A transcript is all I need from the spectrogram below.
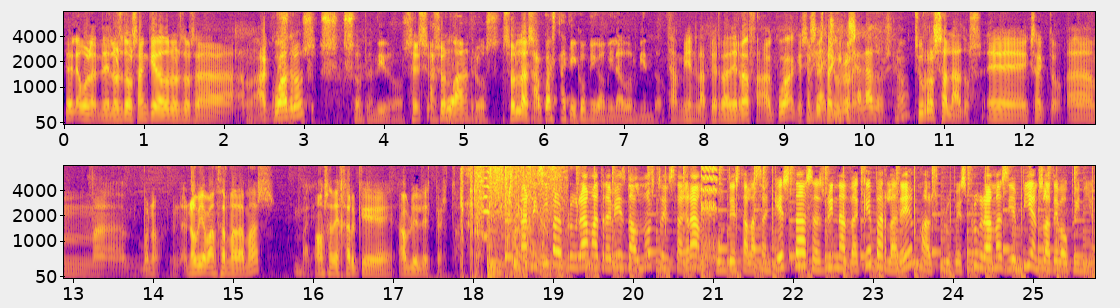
de- bueno, de los dos, han quedado los dos a, a cuadros. Sorprendidos. A son- cuadros. Son las. Aqua está aquí conmigo a mi lado durmiendo. También la perra de Rafa, Aqua, que O siempre sea, está aquí churros con él. salados, ¿no? Churros salados, eh, exacto. Ah, bueno, no voy a avanzar nada más. Vale. Vamos a dejar que hable el experto. Participa al programa a través del nostre Instagram. Contesta les enquestes, esbrina de què parlarem als propers programes i envia'ns la teva opinió.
